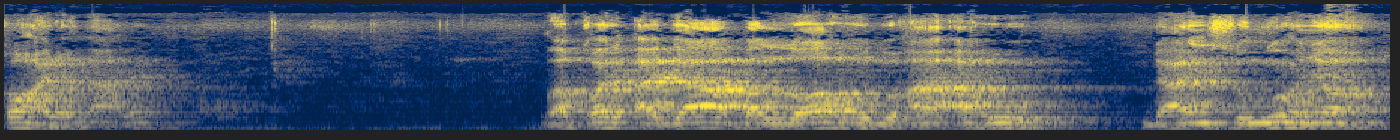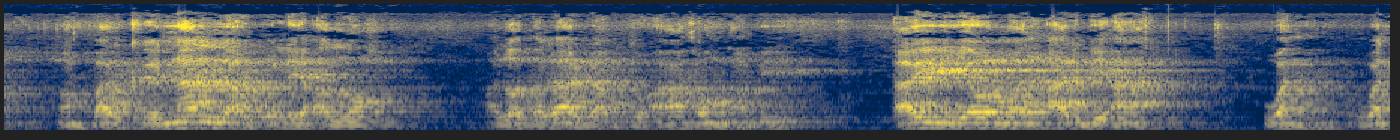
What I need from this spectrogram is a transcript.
Kau ada nak Waqad ajaballahu du'aahu. Dan sungguhnya Memperkenallah oleh Allah Allah Ta'ala Rab doa kong Nabi Ay yawman arbi'ah Wan Wan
